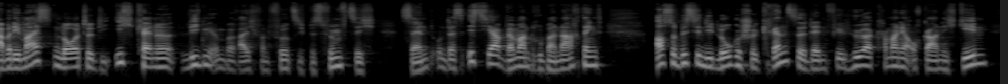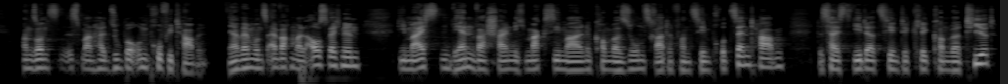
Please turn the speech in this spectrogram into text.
Aber die meisten Leute, die ich kenne, liegen im Bereich von 40 bis 50 Cent. Und das ist ja, wenn man drüber nachdenkt, auch so ein bisschen die logische Grenze, denn viel höher kann man ja auch gar nicht gehen. Ansonsten ist man halt super unprofitabel. Ja, wenn wir uns einfach mal ausrechnen, die meisten werden wahrscheinlich maximal eine Konversionsrate von 10% haben. Das heißt, jeder zehnte Klick konvertiert.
